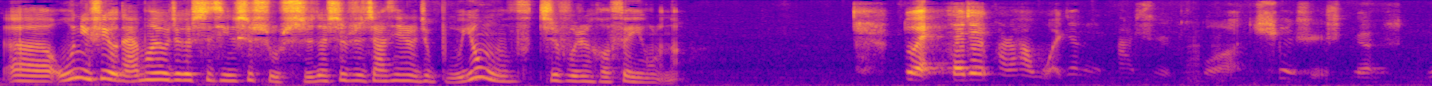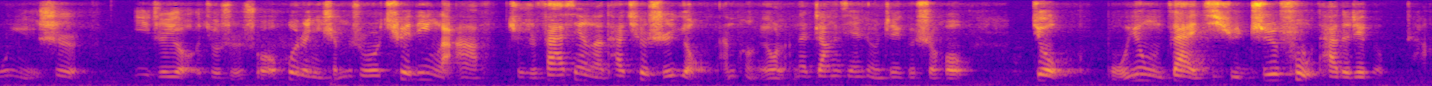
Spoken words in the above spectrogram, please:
呃，吴女士有男朋友这个事情是属实的，是不是张先生就不用支付任何费用了呢？对，在这一块的话，我认为他是，我确实是吴女士。一直有，就是说，或者你什么时候确定了啊？就是发现了他确实有男朋友了，那张先生这个时候就不用再继续支付他的这个补偿。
